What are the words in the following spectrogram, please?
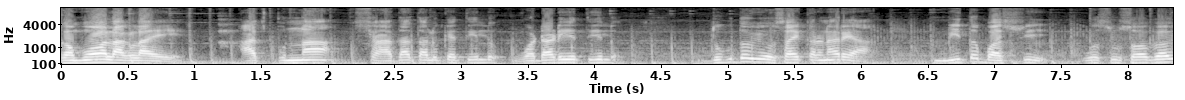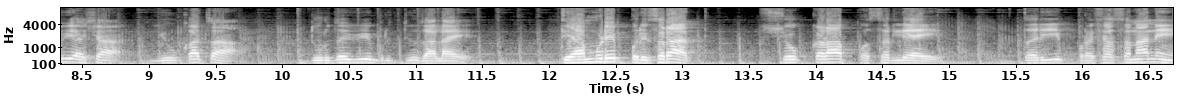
गमवावा लागला आहे. आज पुन्हा शहादा तालुक्यातील वडाडी येथील दुग्ध व्यवसाय करणाऱ्या मितभाषी व सुस्वभावी अशा युवकाचा दुर्दैवी मृत्यू झाला आहे. त्यामुळे परिसरात शोककळा पसरली आहे. तरी प्रशासनाने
